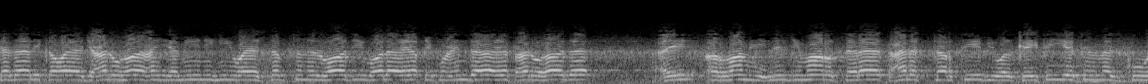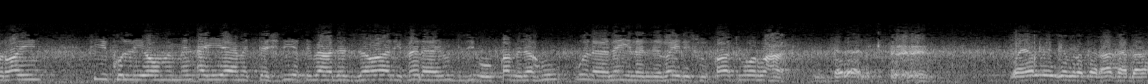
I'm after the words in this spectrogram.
كذلك ويجعلها عن يمينه ويستبطن الوادي ولا يقف عندها يفعل هذا أي الرمي للجمار الثلاث على الترتيب والكيفية المذكورين. في كل يوم من أيام التشريق بعد الزوال فلا يجزئ قبله ولا ليلا لغير سقاة ورعاة. كذلك. ويرمي جمرة العقبة.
